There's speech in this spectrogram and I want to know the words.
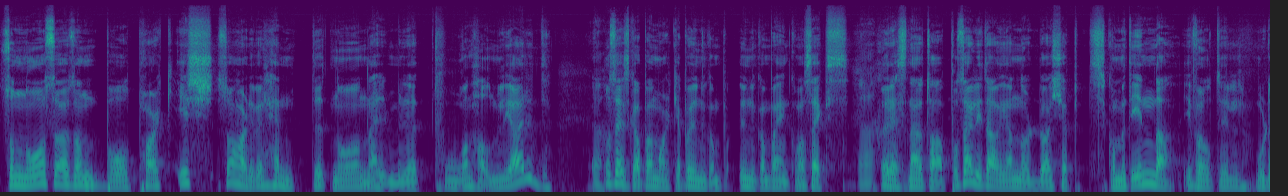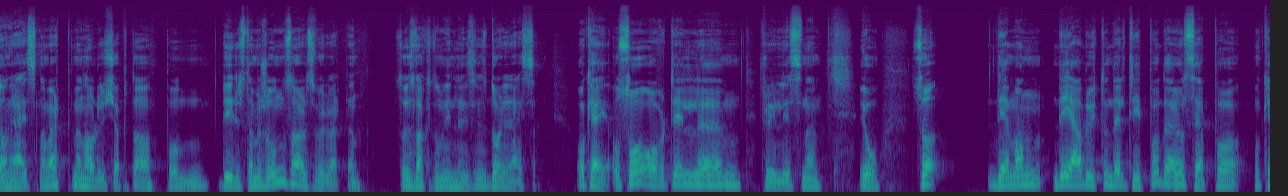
Så nå, så er det sånn ballpark-ish, så har de vel hentet nå nærmere 2,5 milliard. Ja. Og selskapet har en markup på underkant på 1,6. Ja. Og resten er jo tap. Og så er det litt avhengig av når du har kjøpt, kommet inn, da, i forhold til hvordan reisen har vært. Men har du kjøpt da på den dyreste emisjonen, så har det selvfølgelig vært en så vi snakket om innledningsvis dårlig reise. Ok, Og så over til uh, freeleasene. Jo, så det, man, det jeg har brukt en del tid på, det er å se på ok,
